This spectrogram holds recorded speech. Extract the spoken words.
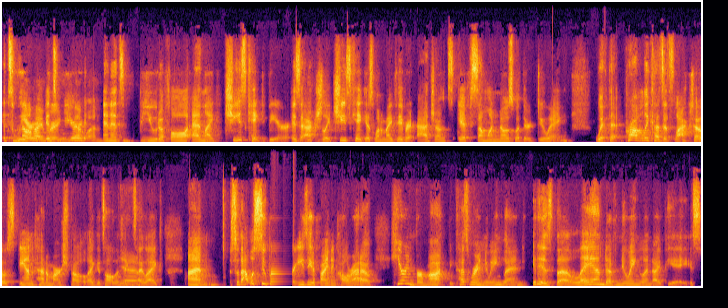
It's weird. It's weird and it's beautiful. And like cheesecake beer is actually cheesecake is one of my favorite adjuncts if someone knows what they're doing with it. Probably because it's lactose and kind of marshmallow. Like it's all the yeah. things I like. Um, so that was super easy to find in Colorado. Here in Vermont, because we're in New England, it is the land of New England IPAs.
